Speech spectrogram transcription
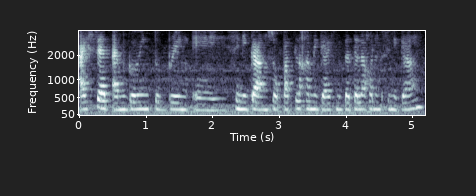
I said I'm going to bring a sinigang. So, patla kami guys. Magdadala ko ng sinigang.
